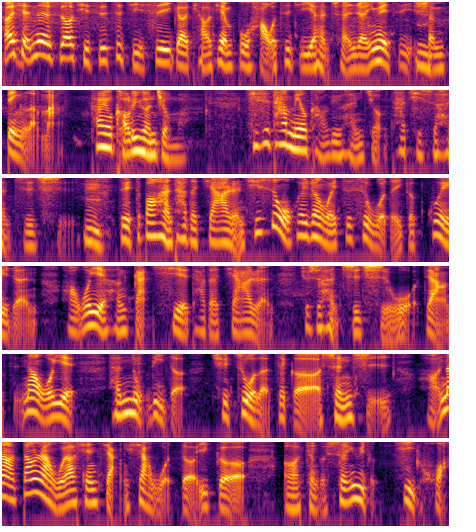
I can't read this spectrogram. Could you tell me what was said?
而且那个时候其实自己是一个条件不好，我自己也很承认，因为自己生病了嘛。他有考虑很久吗？其实他没有考虑很久，他其实很支持，嗯，对，包含他的家人。其实我会认为这是我的一个贵人，好，我也很感谢他的家人，就是很支持我这样子。那我也很努力的去做了这个升职，好，那当然我要先讲一下我的一个呃整个生育的计划，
